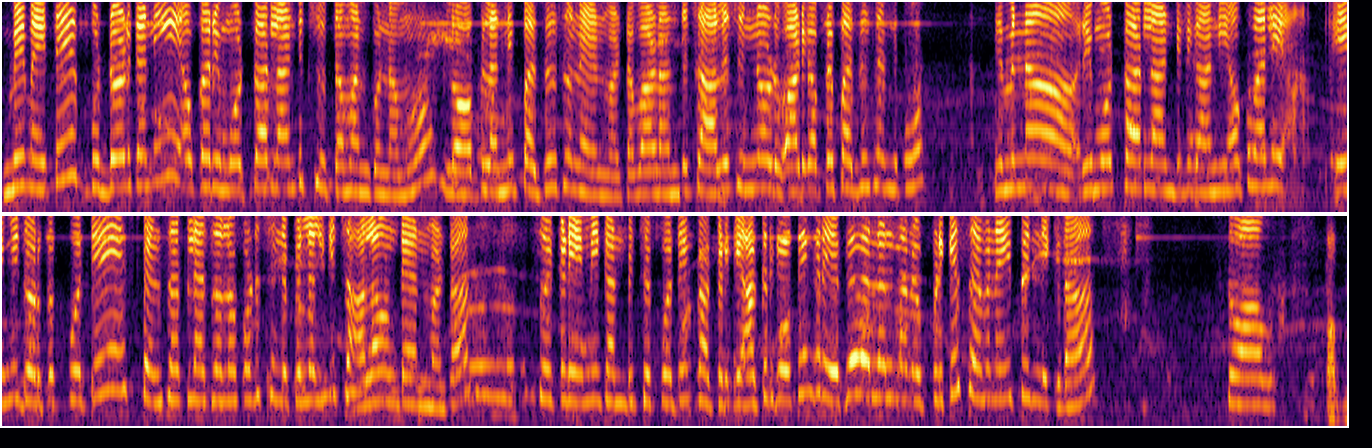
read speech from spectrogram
మేమైతే బుడ్డోడికని ఒక రిమోట్ కార్ లాంటిది చూద్దాం అనుకున్నాము. లోపల అన్ని పజిల్స్ ఉన్నాయన్నమాట. వాడంతా చాలా చిన్నోడు. వాడికి అప్పుడే పజిల్స్ ఎందుకు? ఏమన్నా రిమోట్ కార్ లాంటిది కానీ ఒకవేళ ఏమీ దొరకకపోతే స్పెన్సర్ ప్లాజాలో కూడా చిన్నపిల్లలకి చాలా ఉంటాయి అన్నమాట సో ఇక్కడ ఏమీ కనిపించకపోతే ఇంకా అక్కడికి అక్కడికి అయితే ఇంకా రేపే వెళ్ళాలి. మనం ఇప్పటికే సెవెన్ అయిపోయింది ఇక్కడ. సో పాపం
